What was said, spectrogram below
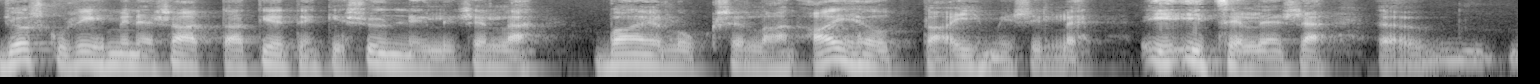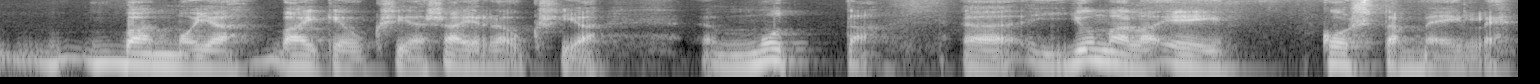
Joskus ihminen saattaa tietenkin synnillisellä vaelluksellaan aiheuttaa ihmisille itsellensä vammoja, vaikeuksia, sairauksia, mutta Jumala ei kosta meille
